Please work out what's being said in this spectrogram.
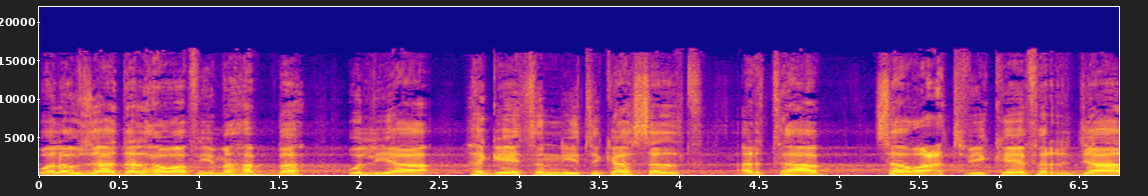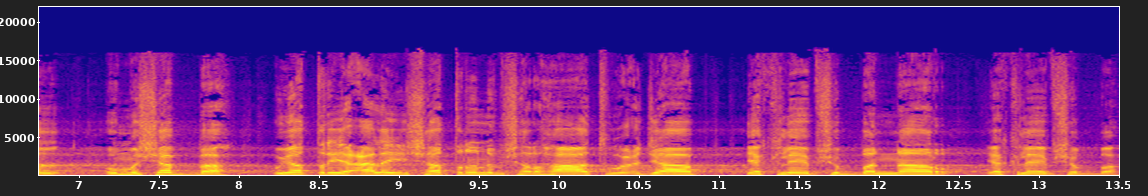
ولو زاد الهوى في مهبة. واللي هقيت إني تكاسلت أرتاب. سارعت في كيف الرجال ومشبه. ويطري علي شطر بشرهات وعجاب يا كليب شب النار يا كليب شبه.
